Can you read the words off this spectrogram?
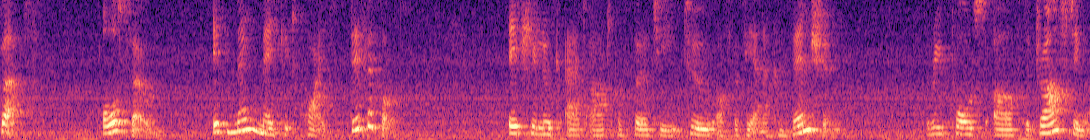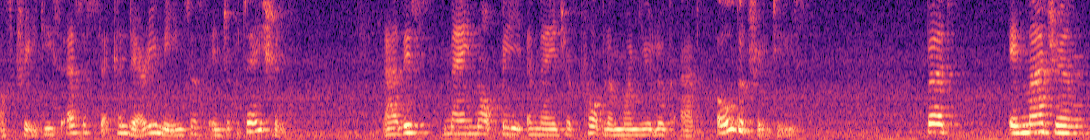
but also it may make it quite difficult if you look at Article 32 of the Vienna Convention, reports of the drafting of treaties as a secondary means of interpretation. Now, this may not be a major problem when you look at older treaties, but imagine,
